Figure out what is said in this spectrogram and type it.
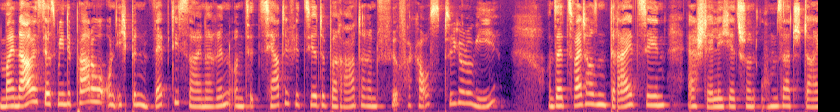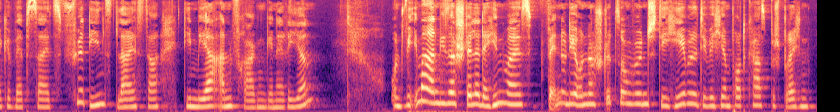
Mein Name ist Jasmin De Pardo und ich bin Webdesignerin und zertifizierte Beraterin für Verkaufspsychologie. Und seit 2013 erstelle ich jetzt schon umsatzstarke Websites für Dienstleister, die mehr Anfragen generieren. Und wie immer an dieser Stelle der Hinweis, wenn du dir Unterstützung wünschst, die Hebel, die wir hier im Podcast besprechen,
